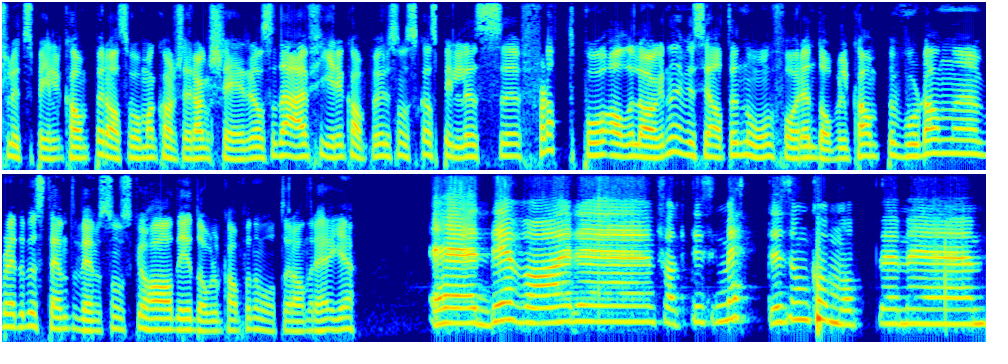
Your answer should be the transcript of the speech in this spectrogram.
sluttspillkamper, altså hvor man kanskje rangerer. Altså det er fire kamper som skal spilles flatt på alle lagene. Vil si at noen får får en dobbeltkamp. Hvordan eh, ble det bestemt hvem som skulle ha de dobbeltkampene mot hverandre, Hege? Eh, det var eh, faktisk Mette som kom opp med,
